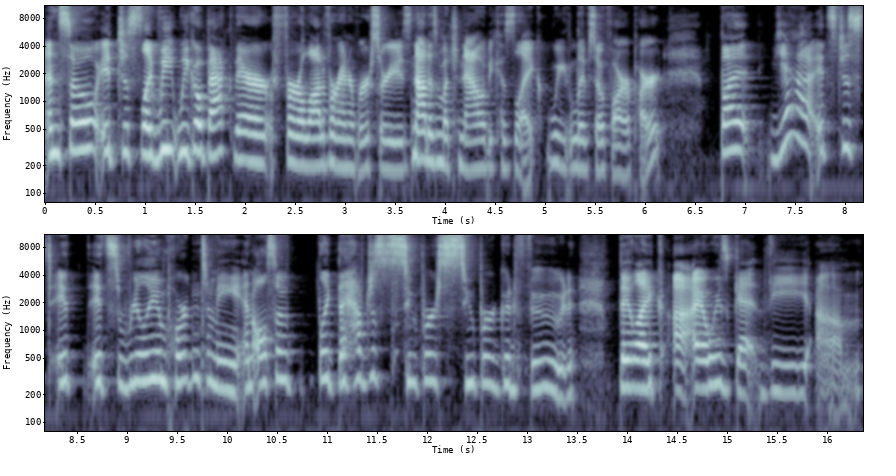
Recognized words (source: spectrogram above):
And so it just like we we go back there for a lot of our anniversaries. Not as much now because like we live so far apart. But yeah, it's just it it's really important to me and also like they have just super super good food. They like uh, I always get the um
